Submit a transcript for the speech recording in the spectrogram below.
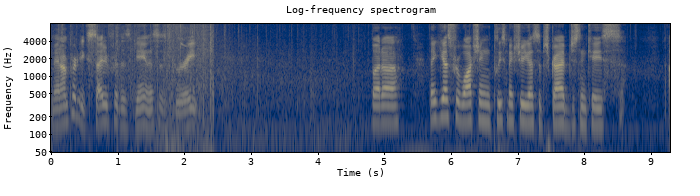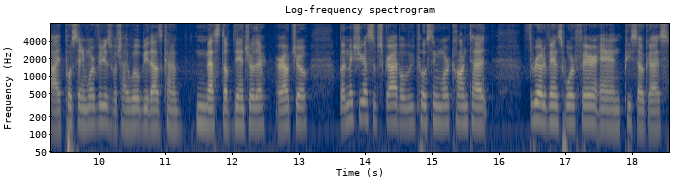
Man, I'm pretty excited for this game. This is great. But, uh, thank you guys for watching. Please make sure you guys subscribe just in case I post any more videos, which I will be. That was kind of messed up the intro there, or outro. But make sure you guys subscribe. I'll be posting more content throughout Advanced Warfare, and peace out, guys.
